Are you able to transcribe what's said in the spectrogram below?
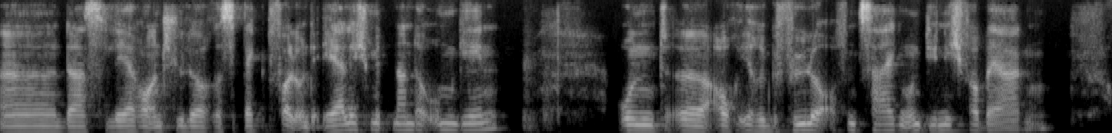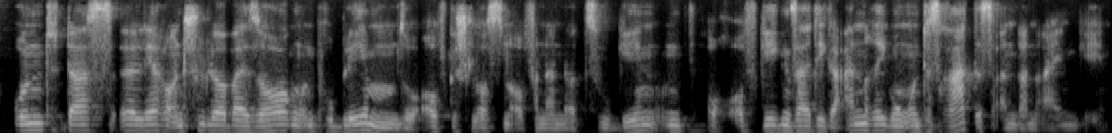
äh, dass Lehrer und Schüler respektvoll und ehrlich miteinander umgehen und äh, auch ihre Gefühle offen zeigen und die nicht verbergen. Und dass äh, Lehrer und Schüler bei Sorgen und Problemen so aufgeschlossen aufeinander zugehen und auch auf gegenseitige Anregungen und das Rat des anderen eingehen.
